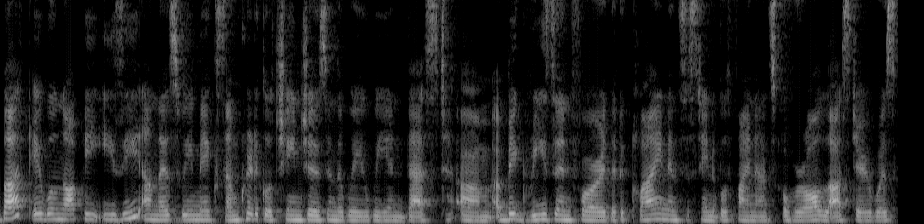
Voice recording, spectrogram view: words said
but it will not be easy unless we make some critical changes in the way we invest. Um, a big reason for the decline in sustainable finance overall last year was,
